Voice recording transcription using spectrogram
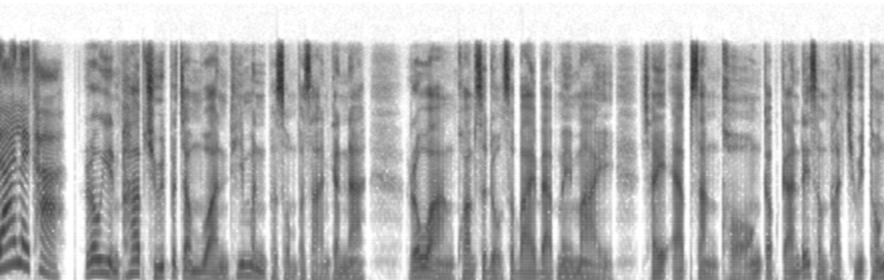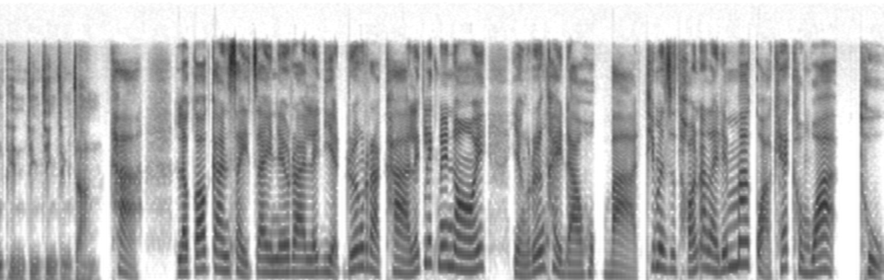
ได้เลยค่ะ เราเห็นภาพชีวิตประจำวันที่มันผสมผสานกันนะ ระหว่างความสะดวกสบายแบบใหม่ๆ ใช้แอปสั่งของกับการได้สัมผัสชีวิตท้องถิ่นจริง ๆ จังๆ ค่ะ แล้วก็การใส่ใจในรายละเอียดเรื่องราคาเล็กๆ น้อยๆ อย่างเรื่องไข่ดาว 6 บาท ที่มันสะท้อนอะไรได้มากกว่าแค่คำว่า ถูก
